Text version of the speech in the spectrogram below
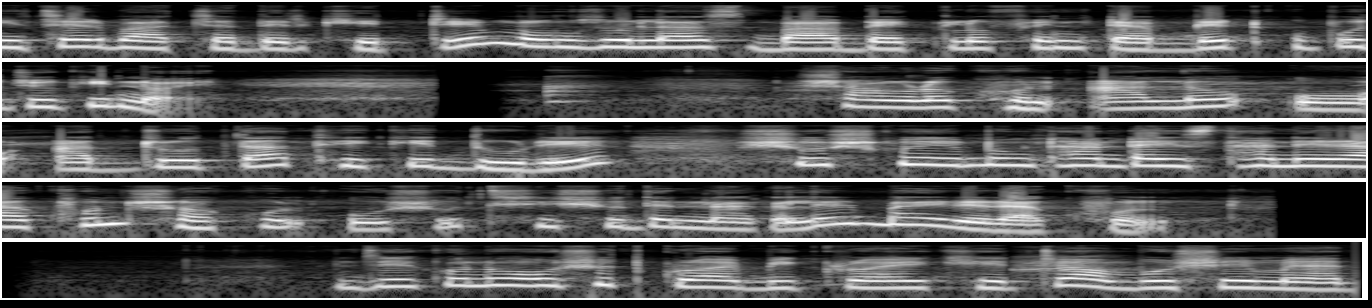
নিচের বাচ্চাদের ক্ষেত্রে মংজুলাস বা ব্যাক্লোফেন ট্যাবলেট উপযোগী নয়। সংরক্ষণ আলো ও আর্দ্রতা থেকে দূরে, শুষ্ক এবং ঠান্ডা স্থানে রাখুন সকল ওষুধ শিশুদের নাগালের বাইরে রাখুন। যে কোনো ওষুধ ক্রয় বিক্রয়ের ক্ষেত্রে অবশ্যই মেয়াদ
